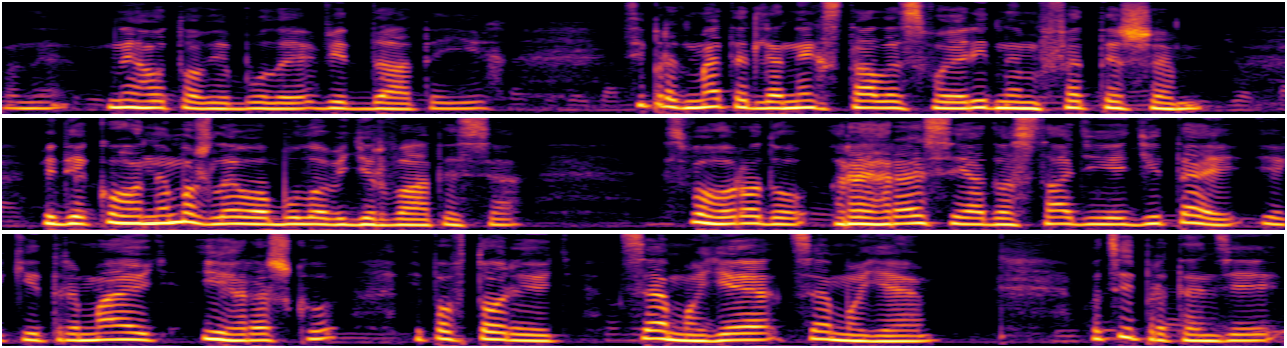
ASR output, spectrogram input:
вони не готові були віддати їх. Ці предмети для них стали своєрідним фетишем, від якого неможливо було відірватися. Свого роду регресія до стадії дітей, які тримають іграшку і повторюють це моє, це моє. У цій претензії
